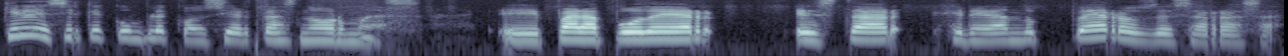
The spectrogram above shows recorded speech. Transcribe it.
quiere decir que cumple con ciertas normas eh, para poder estar generando perros de esa raza.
